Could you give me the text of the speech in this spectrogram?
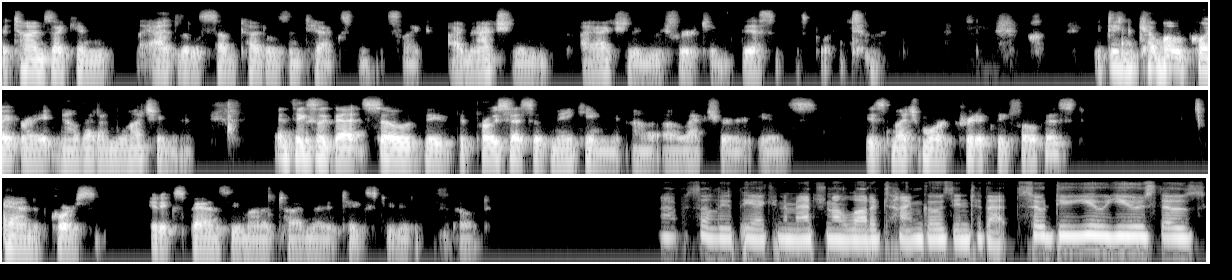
at times I can add little subtitles and text. And it's like, I'm actually, I actually refer to this at this point in time. it didn't come out quite right now that I'm watching it, and things like that. So the the process of making a, a lecture is is much more critically focused, and of course, it expands the amount of time that it takes to get it out. Absolutely, I can imagine a lot of time goes into that. So, do you use those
